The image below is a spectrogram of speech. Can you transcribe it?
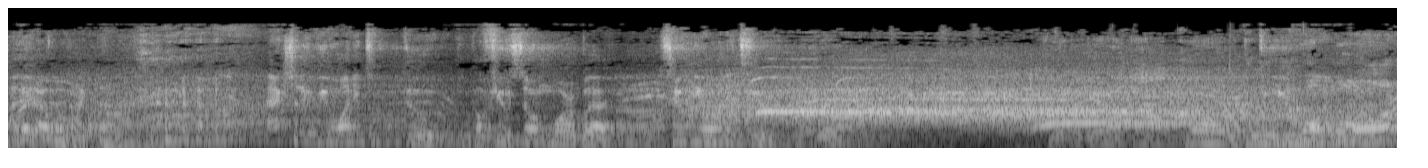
I did that one like that. Actually, we wanted to do a few songs more, but Seungri wanted to. Do you want more?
